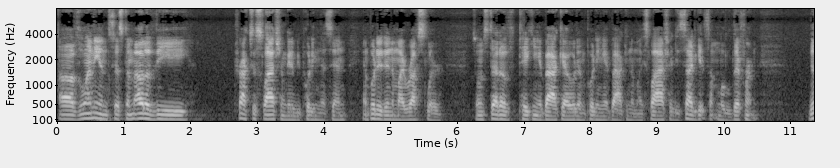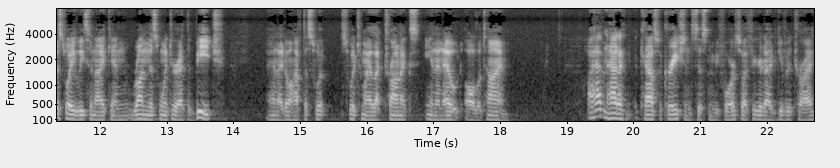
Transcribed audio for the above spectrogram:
uh, Velineon system out of the Traxxas Slash I'm going to be putting this in and put it into my Rustler. So instead of taking it back out and putting it back into my Slash, I decided to get something a little different. This way Lisa and I can run this winter at the beach and I don't have to sw switch my electronics in and out all the time. I haven't had a Castle Creation system before, so I figured I'd give it a try.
